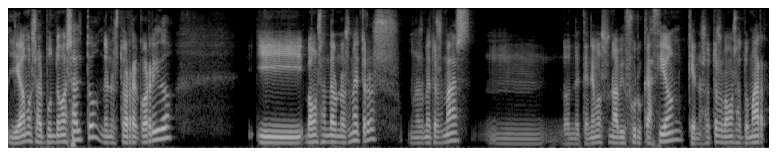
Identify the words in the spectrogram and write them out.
Llegamos al punto más alto de nuestro recorrido y vamos a andar unos metros, unos metros más, mm, donde tenemos una bifurcación que nosotros vamos a tomar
